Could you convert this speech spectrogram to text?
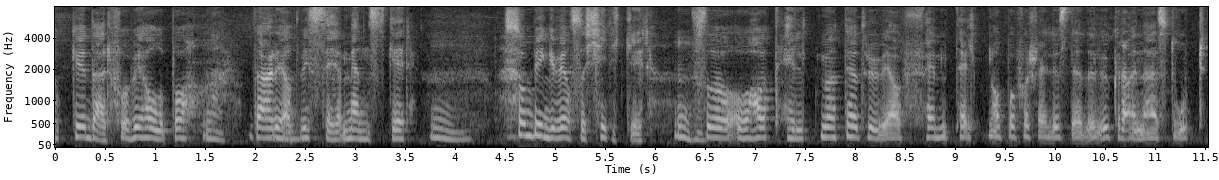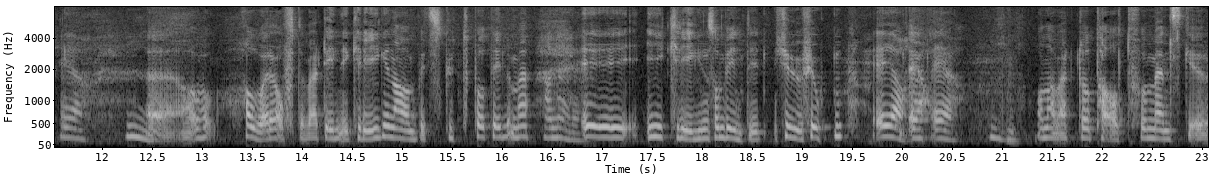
jo ikke derfor vi holder på. Det er det at vi ser mennesker. Så bygger vi også kirker. Mm. Så å ha teltmøte Jeg tror vi har fem telt nå på forskjellige steder. Ukraina er stort. Ja. Mm. Uh, Halvard har ofte vært inne i krigen. Han har blitt skutt på, til og med. I, I, krigen som begynte i 2014. Ja, ja. ja. Mm. Han har vært totalt for mennesker.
